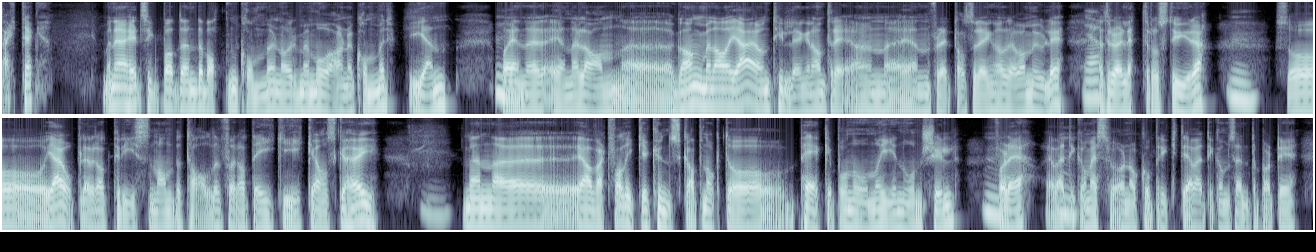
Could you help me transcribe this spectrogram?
veit jeg ikke. Men jeg er helt sikker på at den debatten kommer når memoarene kommer, igjen, på en, en eller annen uh, gang. Men uh, jeg er jo en tilhenger av en, tre, en, en flertallsregjering, og det var mulig. Ja. Jeg tror det er lettere å styre. Mm. Så jeg opplever at prisen man betaler for at det ikke gikk, er ganske høy. Mm. Men uh, jeg har i hvert fall ikke kunnskap nok til å peke på noen og gi noen skyld Mm. for det. Jeg veit ikke om SV var nok oppriktig, jeg veit ikke om Senterpartiet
